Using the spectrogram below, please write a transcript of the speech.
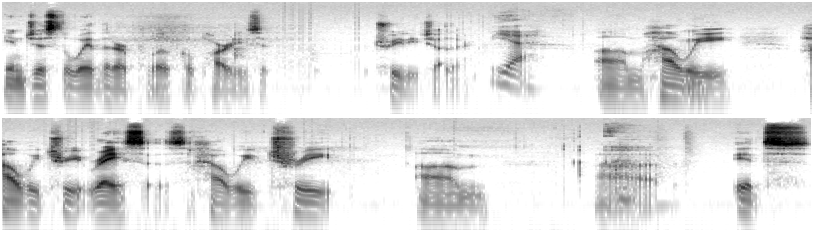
in just the way that our political parties treat each other Yeah. um, how we how we treat races, how we treat um, uh, it's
